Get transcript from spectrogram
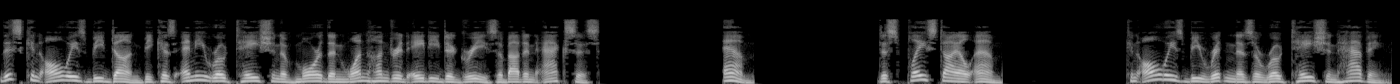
This can always be done because any rotation of more than 180 degrees about an axis m. Display style m can always be written as a rotation having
